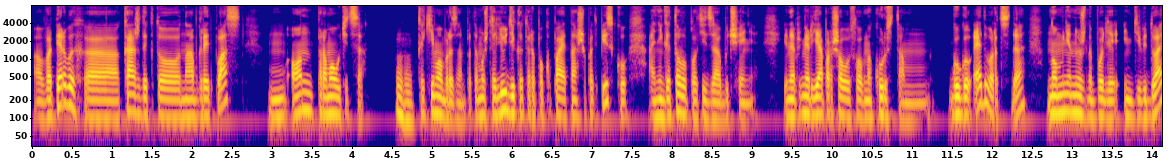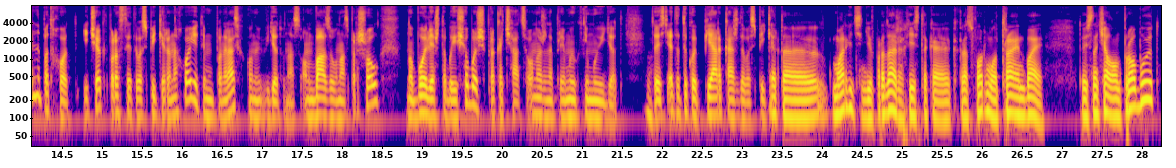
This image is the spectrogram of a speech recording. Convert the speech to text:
Во-первых, э, каждый, кто на Upgrade Plus, он промоутится. Угу. Каким образом? Потому что люди, которые покупают нашу подписку, они готовы платить за обучение. И, например, я прошел условно курс там Google AdWords, да, но мне нужно более индивидуальный подход, и человек просто этого спикера находит, ему понравилось, как он ведет у нас. Он базу у нас прошел, но более, чтобы еще больше прокачаться, он уже напрямую к нему идет. То есть это такой пиар каждого спикера. Это в маркетинге, в продажах есть такая как раз формула try and buy. То есть сначала он пробует,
